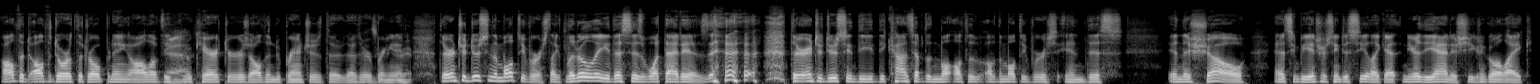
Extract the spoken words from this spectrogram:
All the all the doors that are opening, all of the Yeah. new characters, all the new branches that, that they're bringing in. They're introducing the multiverse. Like literally, this is what that is. they're introducing the the concept of the, of the multiverse in this in this show, and it's gonna be interesting to see. Like at near the end, is she gonna go like,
